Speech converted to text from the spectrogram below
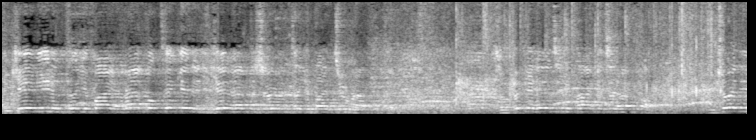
You can't eat until you buy a raffle ticket and you can't have dessert until you buy two raffle tickets. So put your hands in your pockets and have fun. Enjoy the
